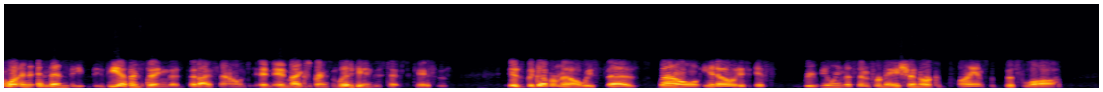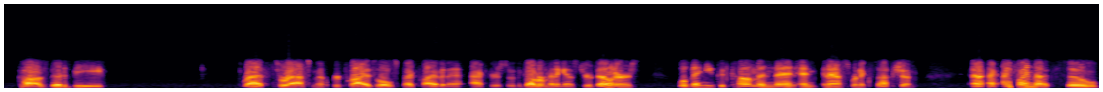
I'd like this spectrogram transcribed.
Well, and, and then the, the other thing that, that I found in, in my experience in litigating these types of cases is the government always says, well, you know, if, if revealing this information or compliance with this law caused there to be threats, harassment, reprisals by private actors or the government against your donors, well, then you could come and, and, and ask for an exception. And I, I find that so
